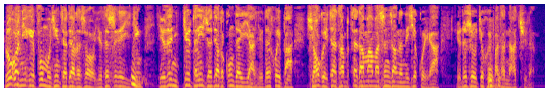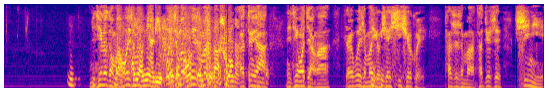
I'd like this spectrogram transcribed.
如果你给父母亲折掉的时候，有的是个已经，有的就等于折掉的功德一样，有的会把小鬼在他在他妈妈身上的那些鬼啊，有的时候就会把它拿去的。嗯，你听得懂吗？为什么？要念礼佛为什么？为什么？说呢？啊，对呀、你听我讲啊，这为什么有些吸血鬼，他是什么？他就是吸你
